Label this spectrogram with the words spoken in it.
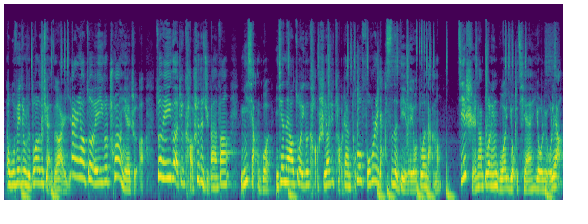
那无非就是多了个选择而已。但是要作为一个创业者，作为一个这个考试的举办方，你想过你现在要做一个考试，要去挑战托福或者雅思的地位有多难吗？即使像多邻国有钱有流量，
